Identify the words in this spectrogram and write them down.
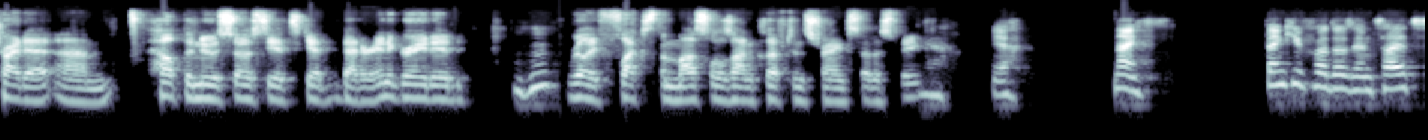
try to um, help the new associates get better integrated, mm-hmm. really flex the muscles on Clifton strength, so to speak. Yeah. yeah. Nice. Thank you for those insights.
